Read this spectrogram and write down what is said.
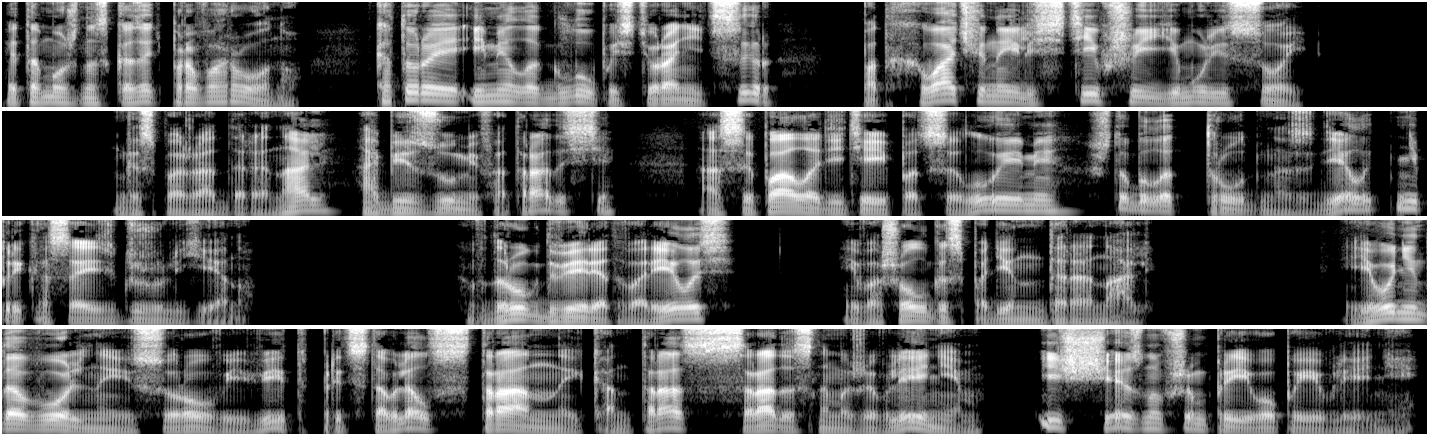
Это можно сказать про ворону, которая имела глупость уронить сыр, подхваченный льстившей ему лисой. Госпожа Дереналь, обезумев от радости, осыпала детей поцелуями, что было трудно сделать, не прикасаясь к Жульену. Вдруг дверь отворилась, и вошел господин Дереналь. Его недовольный и суровый вид представлял странный контраст с радостным оживлением, исчезнувшим при его появлении.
